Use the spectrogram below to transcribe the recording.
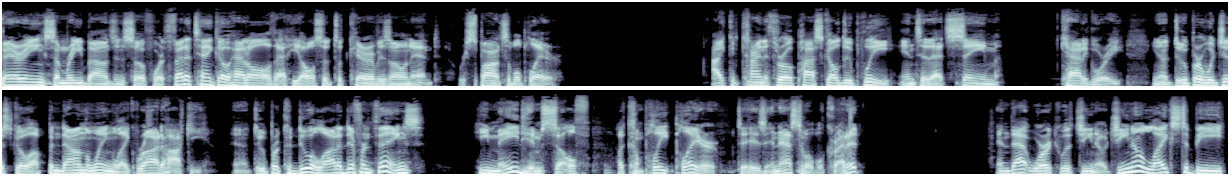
burying some rebounds and so forth. Fedotenko had all that. He also took care of his own end. Responsible player. I could kind of throw Pascal Dupuis into that same category. You know, Duper would just go up and down the wing like rod hockey. Yeah, Duper could do a lot of different things. He made himself a complete player to his inestimable credit. And that worked with Gino. Gino likes to be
